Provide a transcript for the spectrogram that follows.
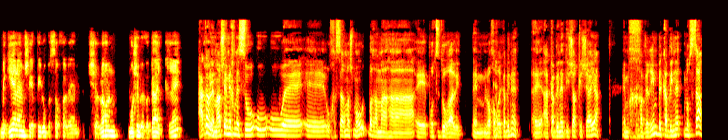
מגיע להם שיפילו בסוף עליהם כישלון, כמו שבוודאי יקרה, אגב, למה שהם נכנסו הוא, הוא, הוא, אה, אה, הוא חסר משמעות ברמה הפרוצדורלית, הם לא חברי קבינט, אה, הקבינט נשאר כשהיה, הם חברים בקבינט נוסף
